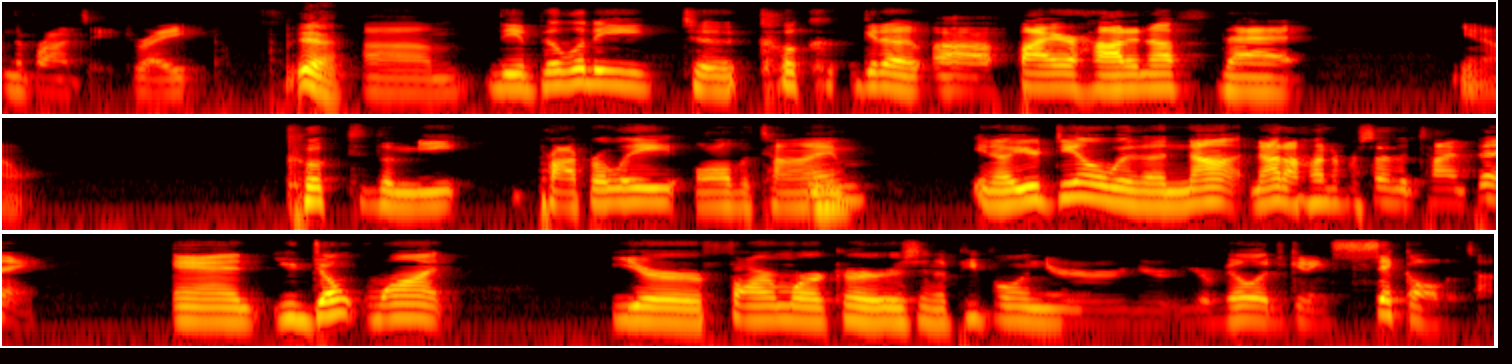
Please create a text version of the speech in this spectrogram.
in the Bronze Age, right? Yeah. Um, the ability to cook, get a uh, fire hot enough that you know cooked the meat properly all the time. You know, you're dealing with a not not hundred percent of the time thing, and you don't want your farm workers and the people in your, your your village getting sick all the time.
